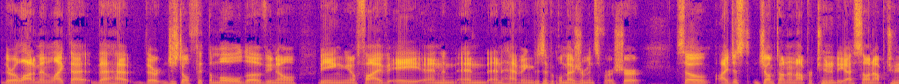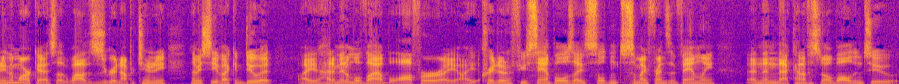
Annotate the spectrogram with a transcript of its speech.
there are a lot of men like that that have they just don't fit the mold of you know being you know five eight and and and having the typical measurements for a shirt. So I just jumped on an opportunity. I saw an opportunity in the market. I said, "Wow, this is a great opportunity. Let me see if I can do it." I had a minimal viable offer. I, I created a few samples. I sold them to some of my friends and family and then that kind of snowballed into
